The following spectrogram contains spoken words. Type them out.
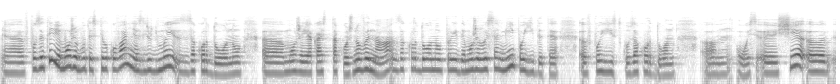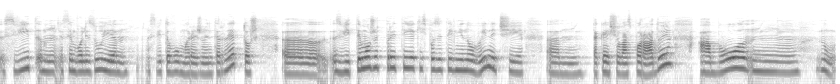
Е, В позитиві може бути спілкування з людьми з-за кордону, е, може якась також новина з-за кордону прийде, може ви самі поїдете е, в поїздку за кордон. Ем, Ось. Ще світ символізує світову мережу інтернет, тож звідти можуть прийти якісь позитивні новини, чи ем, таке, що вас порадує, або ну,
